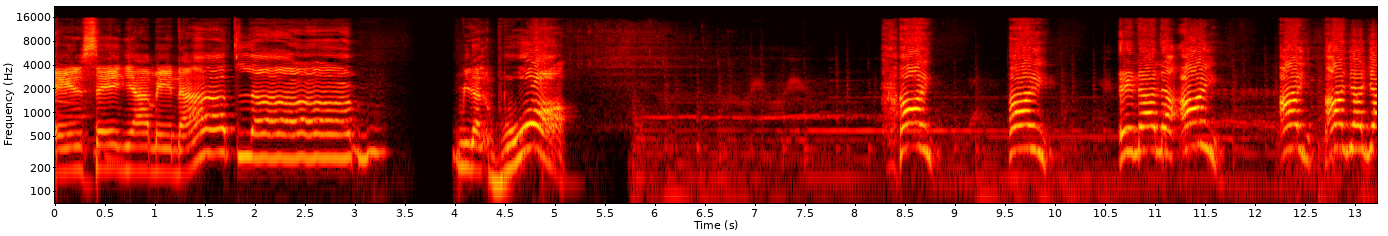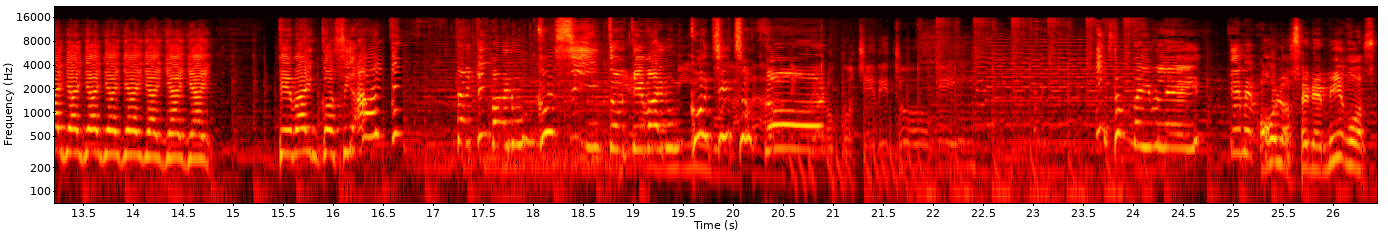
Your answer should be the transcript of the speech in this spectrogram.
Enséñame Natlam. Míralo. ¡Buah! ¡Ay! ¡Ay! ¡Enana! ¡Ay! ¡Ay! ¡Ay, ay, ay, ay, ay, ay, ay, ay, ay, ay! ¡Que va en cosito! ¡Ay! Que, que va en un cosito! ¡Que va en un coche chocón! ¡Es un Beyblade! ¡Que me... ¡Oh, los enemigos!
